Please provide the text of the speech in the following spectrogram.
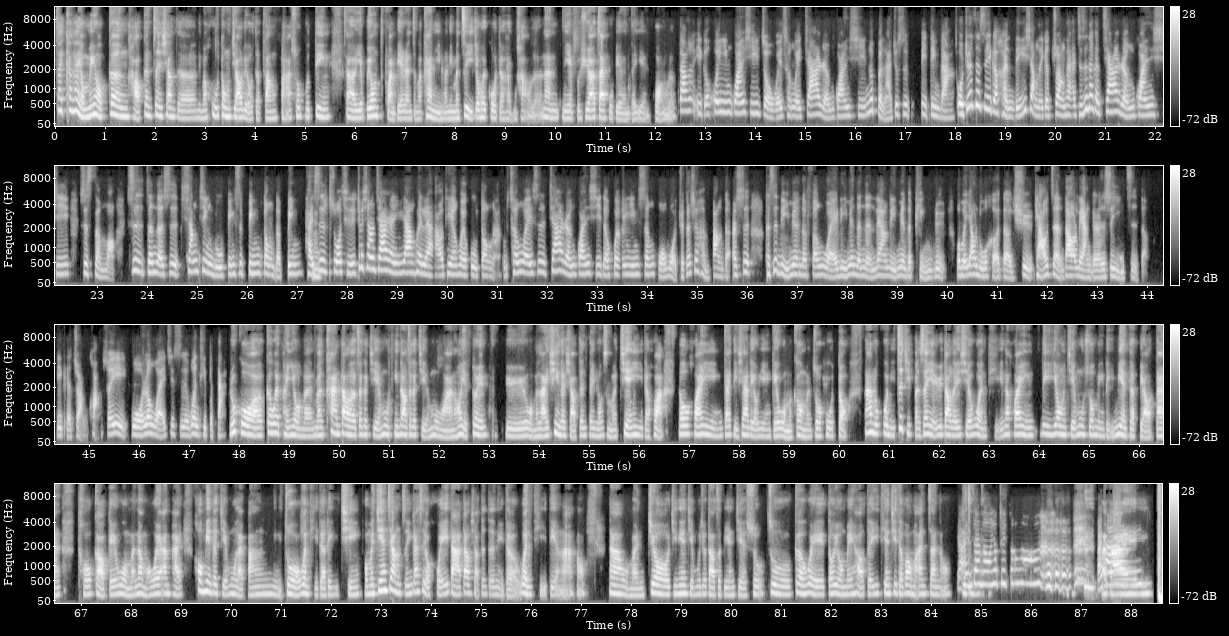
再看看有没有更好、更正向的你们互动交流的方法，说不定呃也不用管别人怎么看你们，你们自己就会过得很好了。那你也不需要在乎别人的眼光了。当一个婚姻关系走为成为家人关系，那本来就是。必定的啊，我觉得这是一个很理想的一个状态。只是那个家人关系是什么？是真的是相敬如宾，是冰冻的冰，还是说其实就像家人一样会聊天、会互动啊？成为是家人关系的婚姻生活，我觉得是很棒的。而是可是里面的氛围、里面的能量、里面的频率，我们要如何的去调整到两个人是一致的？一个状况，所以我认为其实问题不大。如果各位朋友们们看到了这个节目，听到这个节目啊，然后也对。与我们来信的小灯灯有什么建议的话，都欢迎在底下留言给我们，跟我们做互动。那如果你自己本身也遇到了一些问题，那欢迎利用节目说明里面的表单投稿给我们，那我们会安排后面的节目来帮你做问题的理清。我们今天这样子应该是有回答到小灯灯你的问题点啦，好。那我们就今天节目就到这边结束，祝各位都有美好的一天，记得帮我们按赞哦，要按赞哦，要追踪哦，拜拜。拜拜。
